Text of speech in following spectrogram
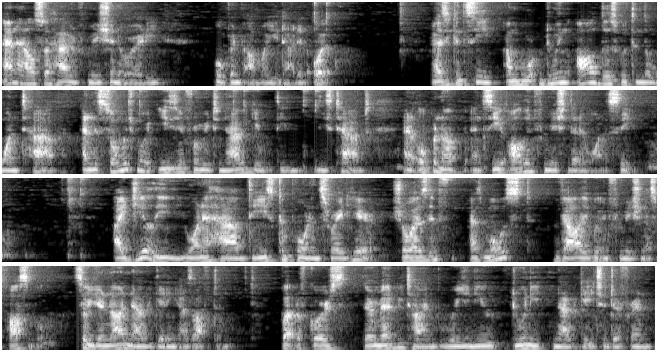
and I also have information already opened on my United Oil. As you can see, I'm doing all this within the one tab, and it's so much more easier for me to navigate with the, these tabs and open up and see all the information that I want to see. Ideally, you want to have these components right here show as, as most valuable information as possible, so you're not navigating as often. But of course, there may be times where you do need to navigate to different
